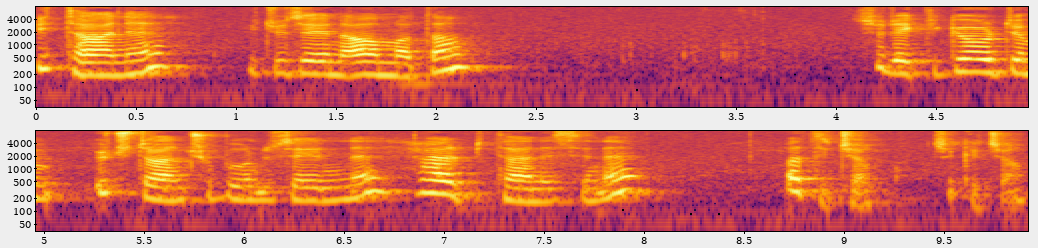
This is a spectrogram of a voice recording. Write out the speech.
bir tane hiç üzerine almadan sürekli gördüğüm üç tane çubuğun üzerine her bir tanesine batacağım, çıkacağım.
